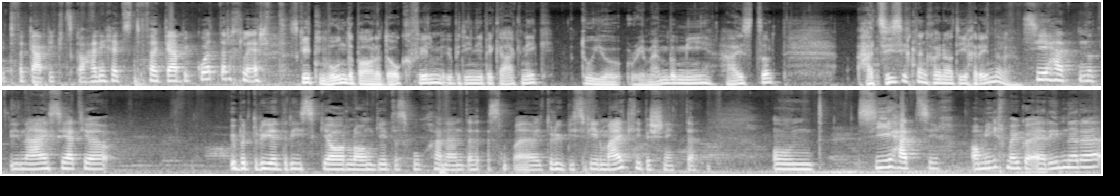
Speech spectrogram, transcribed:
in die Vergebung zu gehen. Habe ich jetzt die Vergebung gut erklärt? Es gibt einen wunderbaren Doc-Film über deine Begegnung. «Do you remember me?» heißt er. Hat sie sich dann an dich erinnern? Sie hat, nein, sie hat ja über 33 Jahre lang jedes Wochenende äh, drei bis vier Mädchen beschnitten. Und sie hat sich an mich erinnern,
